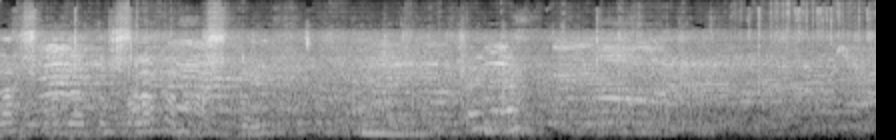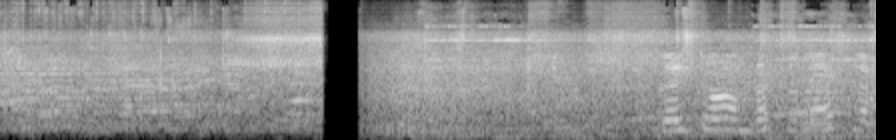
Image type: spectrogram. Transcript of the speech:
রাস্তা হাসতো তাই তো আমরা চলে আসলাম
